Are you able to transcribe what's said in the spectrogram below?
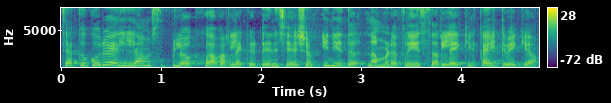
ചക്കക്കുരു എല്ലാം സിപ്ലോക്ക് കവറിലേക്ക് ഇട്ടതിന് ശേഷം ഇനി ഇത് നമ്മുടെ ഫ്രീസറിലേക്ക് കയറ്റി വയ്ക്കാം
